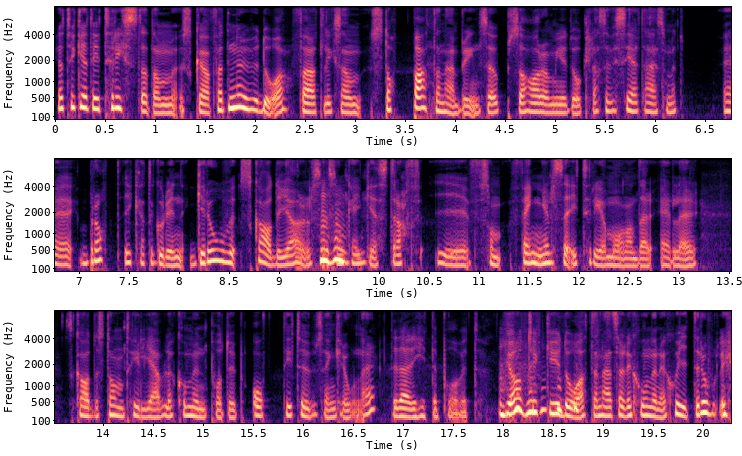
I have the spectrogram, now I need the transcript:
Jag tycker att det är trist att de ska... För att nu då, för att liksom stoppa att den här brinns upp så har de ju då klassificerat det här som ett eh, brott i kategorin grov skadegörelse som Mhm. kan ge straff i, som fängelse i tre månader eller skadestånd till Gävle kommun på typ 80 000 kronor. Det där är hittepå, vet du. Jag tycker ju då att den här traditionen är skitrolig.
